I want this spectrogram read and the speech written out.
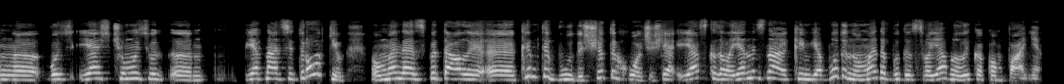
е, ось я чомусь от, е, 15 років у мене спитали, е, ким ти будеш, що ти хочеш. Я, я сказала, я не знаю, ким я буду, але в мене буде своя велика компанія.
